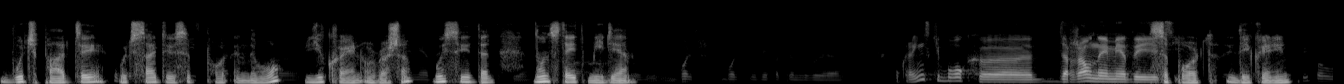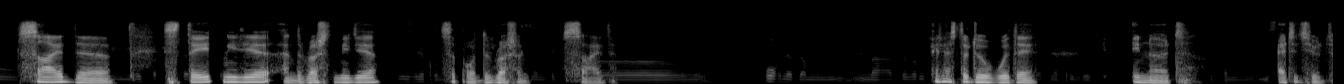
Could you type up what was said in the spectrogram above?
which party, which side do you support in the war, Ukraine or Russia, we see that non-state media support the Ukrainian side, the state media and the Russian media support the Russian side. It has to do with the inert attitude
